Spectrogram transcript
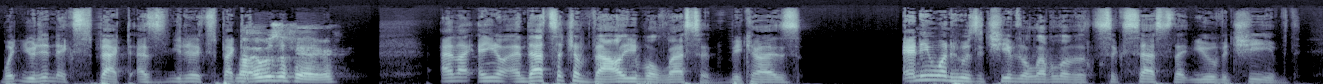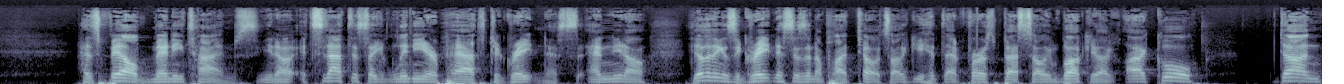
what you didn't expect as you didn't expect. No, it was a failure. And I, you know, and that's such a valuable lesson because anyone who's achieved the level of success that you've achieved has failed many times. You know, it's not this like linear path to greatness. And you know, the other thing is that greatness isn't a plateau. It's not like you hit that first best-selling book, you're like, all right, cool, done.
